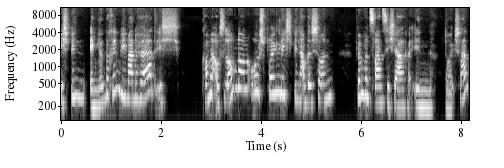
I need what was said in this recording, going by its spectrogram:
ich bin Engländerin, wie man hört. Ich komme aus London ursprünglich, bin aber schon 25 Jahre in Deutschland.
